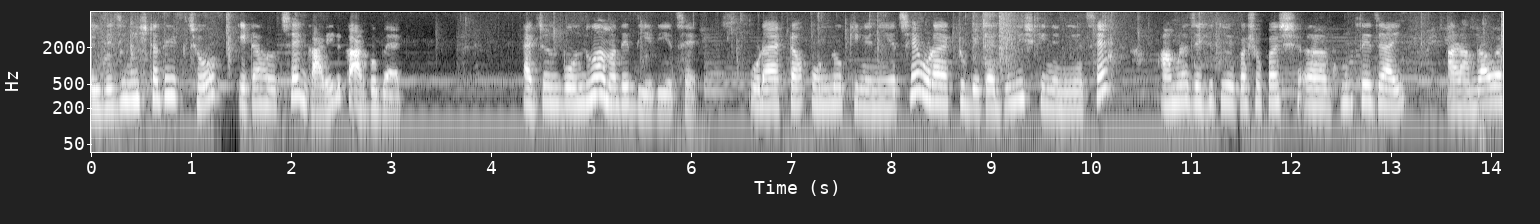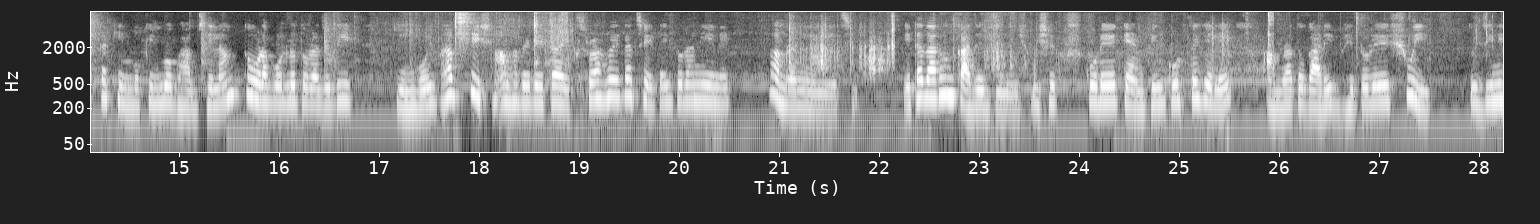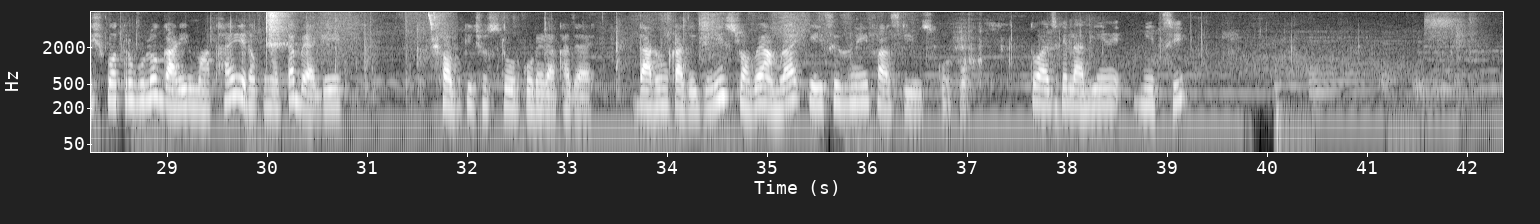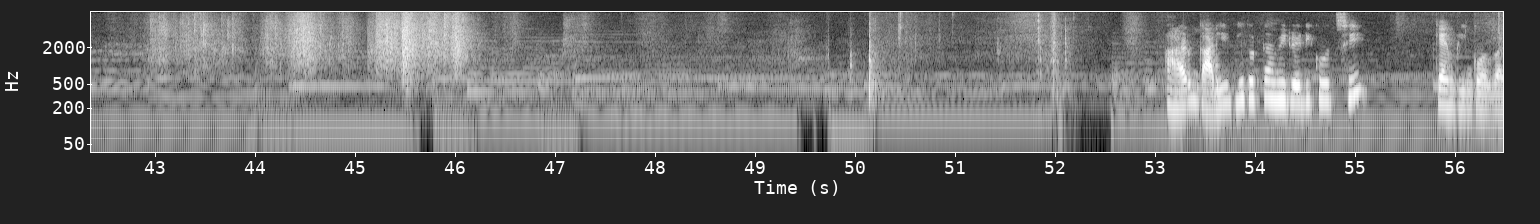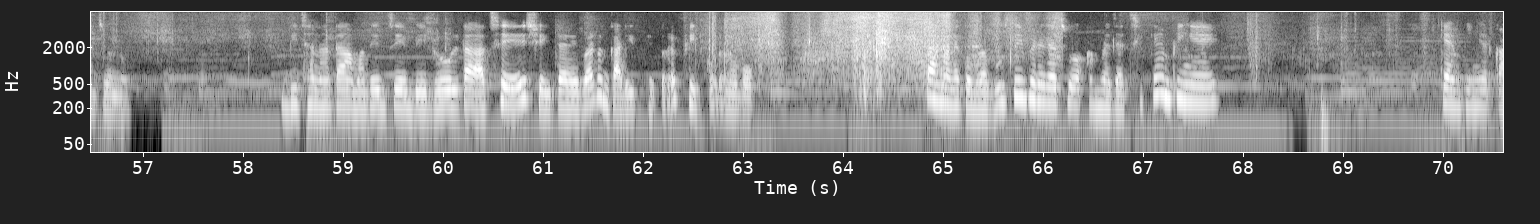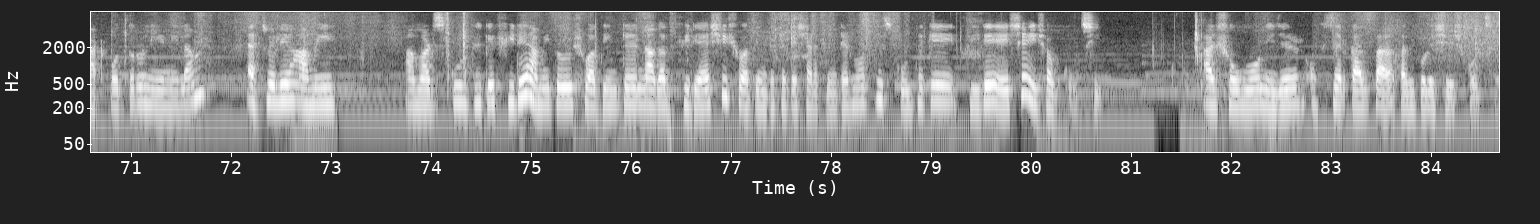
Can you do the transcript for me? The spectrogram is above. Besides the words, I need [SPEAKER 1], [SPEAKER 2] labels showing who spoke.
[SPEAKER 1] এই যে জিনিসটা দেখছ, এটা হচ্ছে গাড়ির কার্গো ব্যাগ একজন বন্ধু আমাদের দিয়ে দিয়েছে। ওরা একটা অন্য কিনে নিয়েছে, ওরা একটু বেটার জিনিস কিনে নিয়েছে। আমরা যেহেতু এপাশ ওপাশ ঘুরতে যাই, আর আমরাও একটা কিনবো কিনবো ভাবছিলাম, তো ওরা বলল, তোরা যদি কিনবই ভাবছিস, আমাদের এটা এক্সট্রা হয়ে গেছে, এটাই তোরা নিয়ে নে। আমরা নিয়ে নিয়েছি। এটা দারুণ কাজের জিনিস। বিশেষ করে ক্যাম্পিং করতে গেলে আমরা তো গাড়ির ভেতরে শুই তো জিনিসপত্রগুলো গাড়ির মাথায় এরকম একটা ব্যাগে সব কিছু স্টোর করে রাখা যায়। দারুণ কাজের জিনিস, তবে আমরা এই সিজনেই ফার্স্ট ইউজ করব। তো আজকে লাগিয়ে নিচ্ছি। আর গাড়ির ভেতরটা আমি রেডি করছি ক্যাম্পিং করবার জন্য। বিছানাটা আমাদের যে বেডরোলটা আছে, সেইটা এবার গাড়ির ভেতরে ফিট করে নেব। তার মানে তোমরা বুঝতেই পেরে গেছো, আমরা যাচ্ছি ক্যাম্পিংয়ে। ক্যাম্পিংয়ের কাঠপত্র নিয়ে নিলাম। অ্যাকচুয়ালি আমি আমার স্কুল থেকে ফিরে, আমি তো সোয়া তিনটে নাগাদ ফিরে আসি, সোয়া তিনটে থেকে সাড়ে তিনটের মধ্যে স্কুল থেকে ফিরে এসে এইসব করছি। আর সৌম্য নিজের অফিসের কাজ তাড়াতাড়ি করে শেষ করছে।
